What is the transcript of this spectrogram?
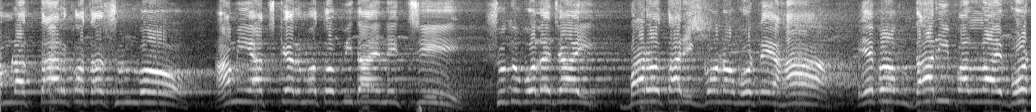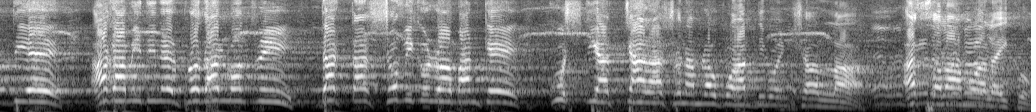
আমরা তার কথা শুনব। আমি আজকের মতো বিদায় নিচ্ছি। শুধু বলে যাই, বারো তারিখ গণভোটে হা এবং দাড়ি পাল্লায় ভোট দিয়ে আগামী দিনের প্রধানমন্ত্রী ডাক্তার শফিকুর রহমানকে কুষ্টিয়ার চার আসন আমরা উপহার দিব ইনশাআল্লাহ। আসসালামু আলাইকুম।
